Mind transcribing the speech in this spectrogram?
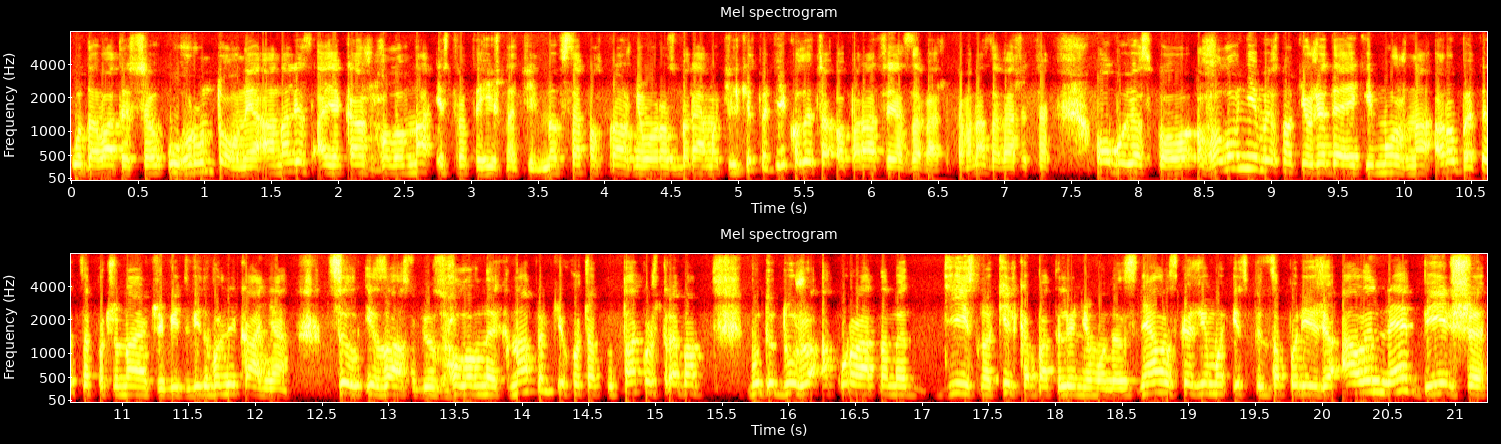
удаватися у ґрунтовний аналіз, а яка ж головна і стратегічна ціль. Ми все по-справжньому розберемо тільки тоді, коли ця операція завершиться. Вона завершиться обов'язково. Головні висновки вже деякі можна робити. Це починаючи від відволікання сил і засобів з головних напрямків. Хоча тут також треба бути дуже акуратними. Дійсно, кілька батальйонів вони зняли, скажімо, із під Запоріжжя, але не більше.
